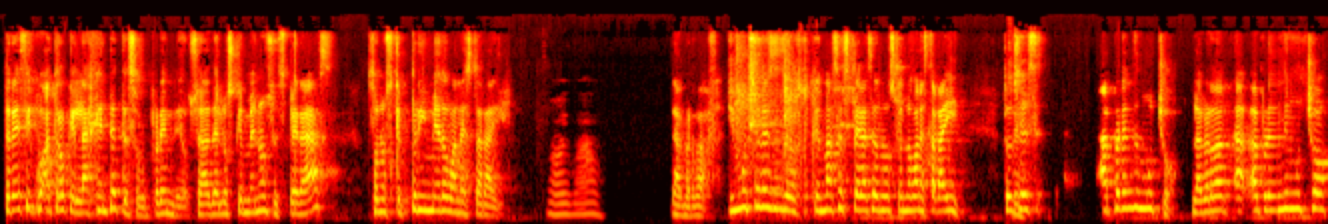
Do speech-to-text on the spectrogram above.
tres y cuatro que la gente te sorprende. O sea, de los que menos esperas son los que primero van a estar ahí. Ay, wow. La verdad. Y muchas veces los que más esperas son los que no van a estar ahí. Entonces, aprendes mucho. La verdad, aprendí mucho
